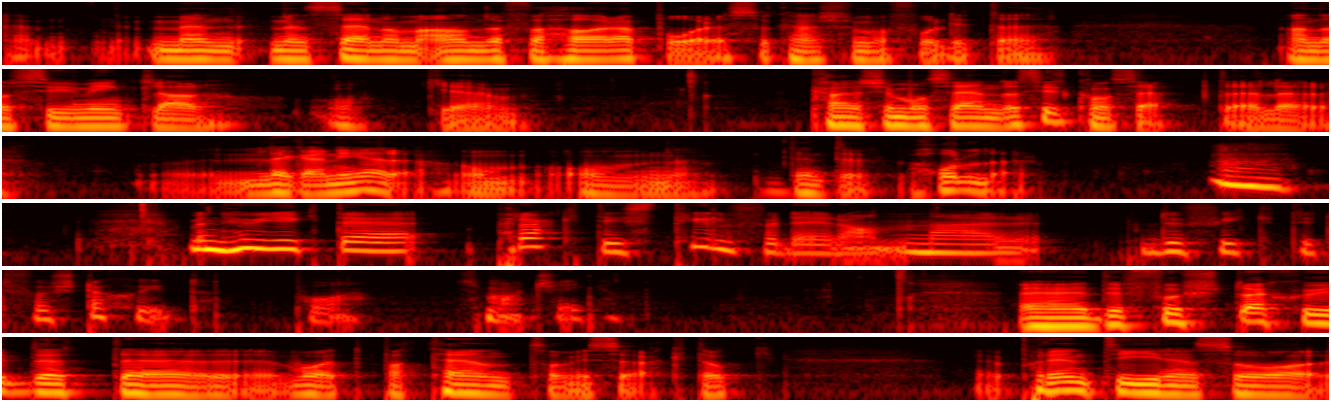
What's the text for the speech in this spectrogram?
Ehm, men, men sen om andra får höra på det så kanske man får lite andra synvinklar och eh, kanske måste ändra sitt koncept eller lägga ner det om, om det inte håller. Mm. Men hur gick det praktiskt till för dig då när du fick ditt första skydd på smartshaken? Eh, det första skyddet eh, var ett patent som vi sökte och på den tiden så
